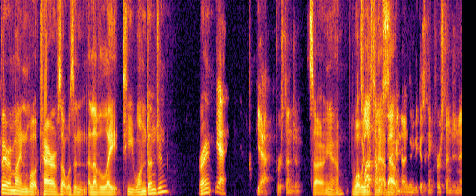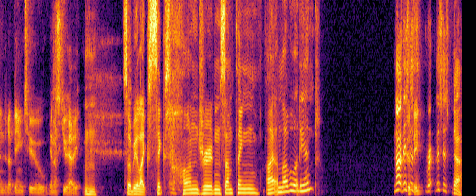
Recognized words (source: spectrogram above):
bear in mind what Tower of Zot was in a level 8 T1 dungeon, right? Yeah. Yeah, first dungeon. So, yeah, what we're last looking time at was about. second dungeon because I think first dungeon ended up being too MSQ heavy. So it'll be like 600 and something item level at the end? No, this Could is be. this is Yeah.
